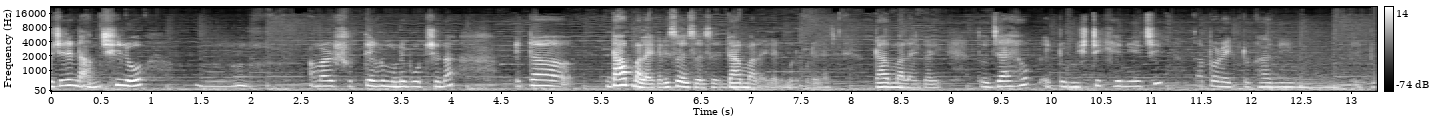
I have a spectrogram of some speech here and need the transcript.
মিষ্টিটার নাম ছিল আমার সত্যি এখন মনে পড়ছে না। এটা ডাব মালাইকারি সরি সরি সরি ডাব মালাইকারি মনে পড়ে গেছে। ডাব মালাইকারি তো যাই হোক, একটু মিষ্টি খেয়ে নিয়েছি, তারপরে একটুখানি একটু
